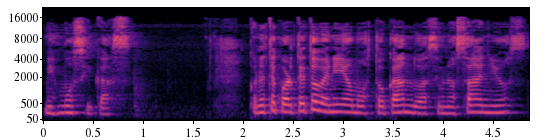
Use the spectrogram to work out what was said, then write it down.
mis músicas. Con este cuarteto veníamos tocando hace unos años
